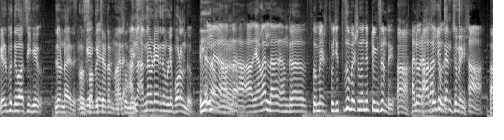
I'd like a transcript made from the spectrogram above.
ഗൾഫ് നിവാസിക്ക് ഇതുണ്ടായത്? അല്ല. അന്ന് അന്ന് എവിടെയായിരുന്നു പുള്ളി? പോളണ്ട്? ഇല്ല ഇല്ല അന്ന് അയാളല്ല ഞങ്ങൾ സുമേഷ് സുജിത്ത് സുമേഷ് എന്ന് പറഞ്ഞ ട്വിങ്സ് ഉണ്ട്. ആ. അതിൽ ആ, ഒരാളാണ് സുജിത്തൻ സുമേഷ്. ആ. ആ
